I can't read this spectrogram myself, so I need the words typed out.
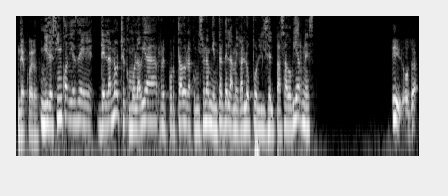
De acuerdo. Ni de 5 a 10 de, de la noche, como lo había reportado la Comisión Ambiental de la Megalópolis el pasado viernes. Sí, o sea,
